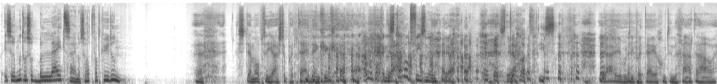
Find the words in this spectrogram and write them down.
is er, moet er een soort beleid zijn of zo? Wat, wat kun je doen? Uh, stemmen op de juiste partij, denk ik. oh, we krijgen een ja. stemadvies nu. Ja. stemadvies. ja, je moet die partijen goed in de gaten houden.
